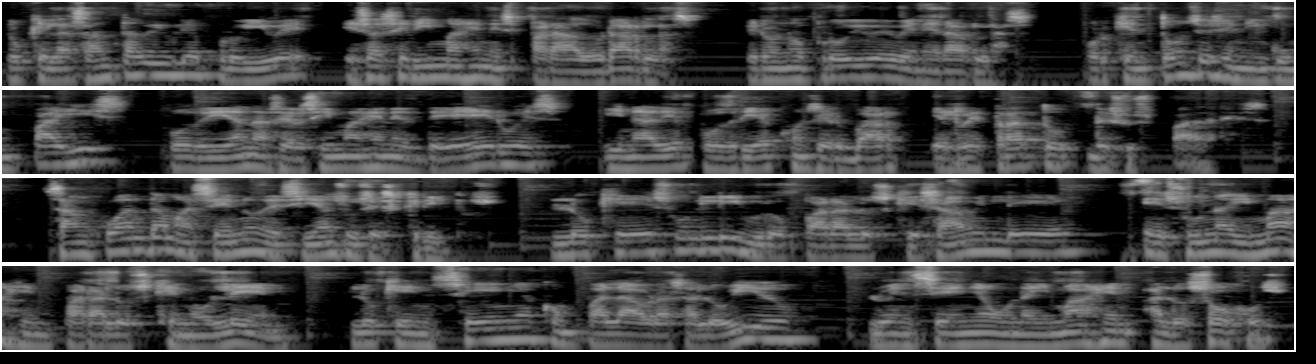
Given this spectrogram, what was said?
Lo que la Santa Biblia prohíbe es hacer imágenes para adorarlas, pero no prohíbe venerarlas, porque entonces en ningún país podrían hacerse imágenes de héroes y nadie podría conservar el retrato de sus padres. San Juan Damasceno decía en sus escritos, lo que es un libro para los que saben leer es una imagen para los que no leen. Lo que enseña con palabras al oído, lo enseña una imagen a los ojos.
